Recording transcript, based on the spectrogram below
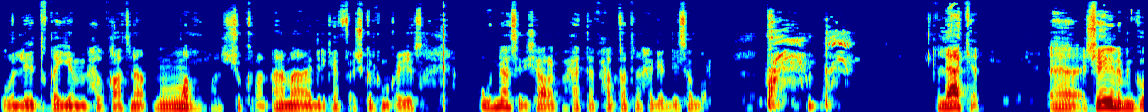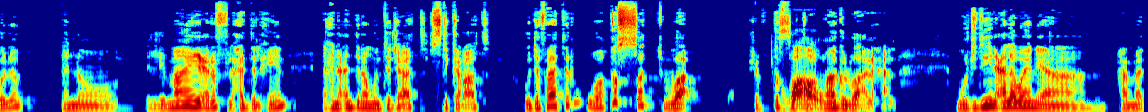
واللي تقيم حلقاتنا. مرة شكرا. أنا ما أدري كيف أشكركم كويس. والناس اللي شاركوا حتى في حلقتنا حق ديسمبر لكن آه الشيء اللي نبي نقوله إنه اللي ما يعرف لحد الحين إحنا عندنا منتجات ستيكرات ودفاتر وقصة و شوف قصة wow. ما أقول wow لحال موجودين على وين يا محمد؟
